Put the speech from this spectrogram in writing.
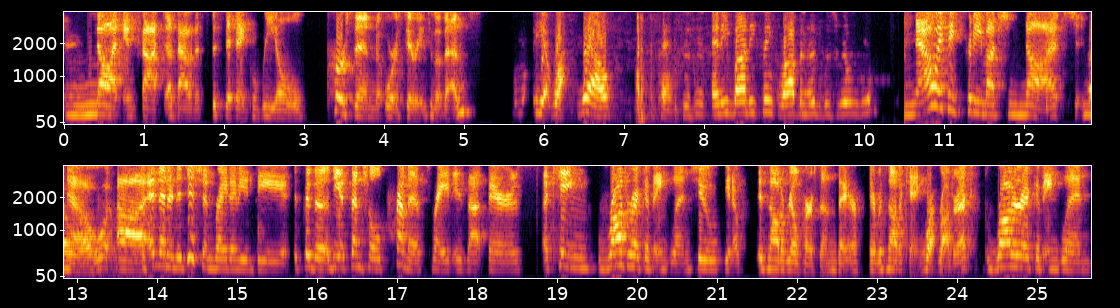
not, in fact, about a specific real person or a series of events. Yeah, right. Well, it depends. Doesn't anybody think Robin Hood was really real? Now I think pretty much not. No. well. Uh, and then in addition, right? I mean, the so the the essential premise, right, is that there's a king Roderick of England who you know is not a real person. There, there was not a king Right. Roderick. Roderick of England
